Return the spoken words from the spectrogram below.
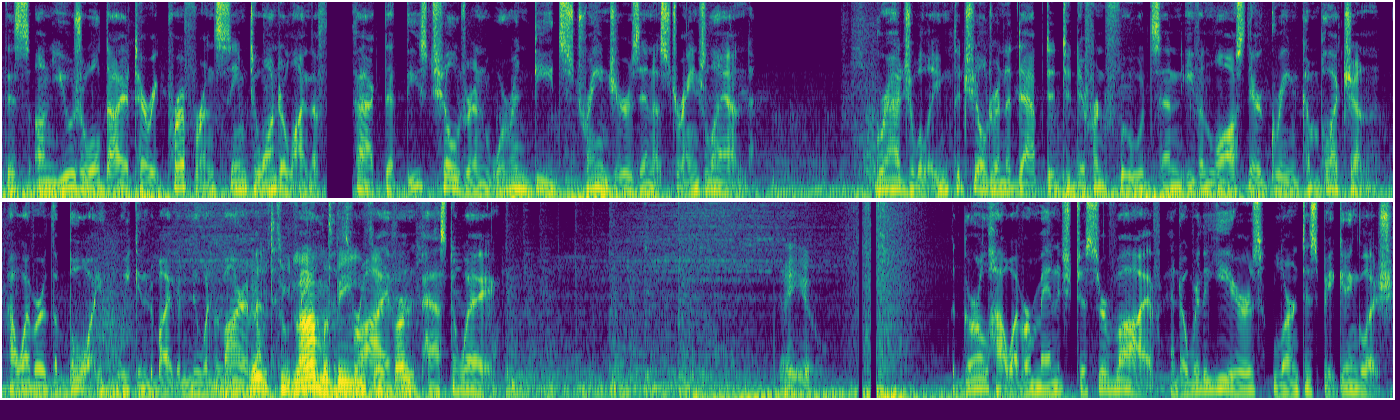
This unusual dietary preference seemed to underline the fact that these children were indeed strangers in a strange land. Gradually, the children adapted to different foods and even lost their green complexion. However, the boy, weakened by the new environment, failed to thrive and passed away. Damn. The girl, however, managed to survive and over the years learned to speak English.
